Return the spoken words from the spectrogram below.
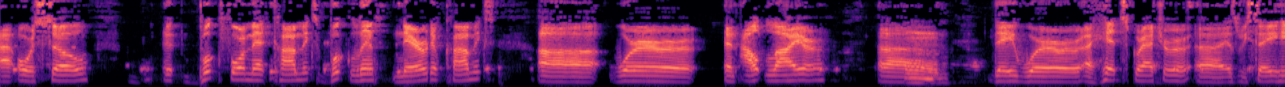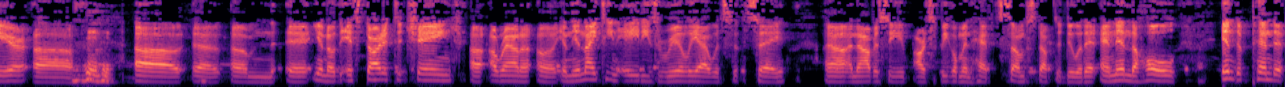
uh, or so. Uh, book format comics, book length narrative comics, uh, were an outlier. Um, mm. They were a head scratcher, uh, as we say here. Uh, uh, um, you know, it started to change around in the 1980s. Really, I would say uh, and obviously Art Spiegelman had some stuff to do with it. And then the whole independent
